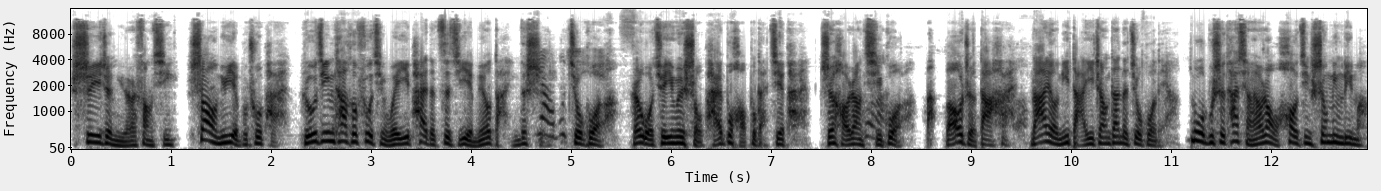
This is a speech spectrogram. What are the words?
示意着女儿放心。少女也不出牌，如今她和父亲为一派的自己也没有打赢的实力，就过了。而我却因为手牌不好，不敢接牌，只好让其过了。老者大骇：“哪有你打一张单的就过的呀？莫不是他想要让我耗尽生命力吗？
